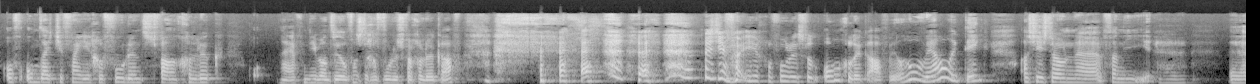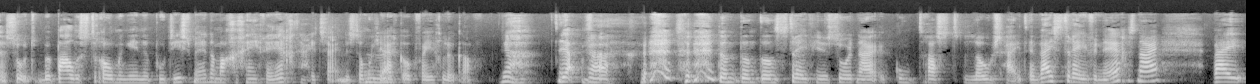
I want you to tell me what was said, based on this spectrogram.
of omdat je van je gevoelens van geluk. Nou ja, niemand wil van zijn gevoelens van geluk af. dat je van je gevoelens van ongeluk af wil. Hoewel, ik denk, als je zo'n eh, van die eh, eh, soort bepaalde stromingen in het boeddhisme, hè, dan mag er geen gehechtheid zijn. Dus dan moet je eigenlijk ook van je geluk af. Ja, Ja, ja. dan, dan, dan streef je een soort naar contrastloosheid. En wij streven nergens naar. Wij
